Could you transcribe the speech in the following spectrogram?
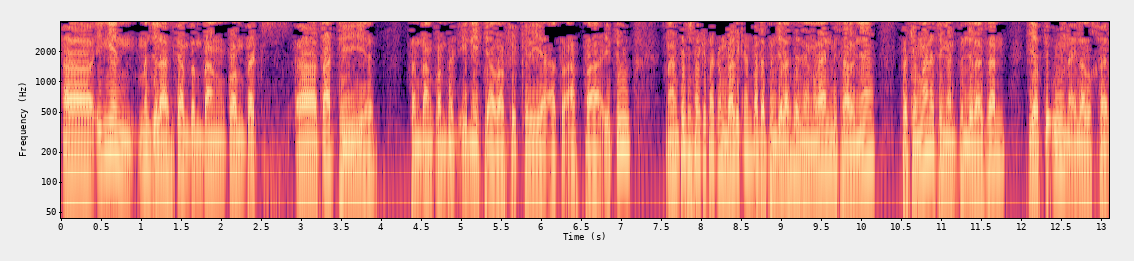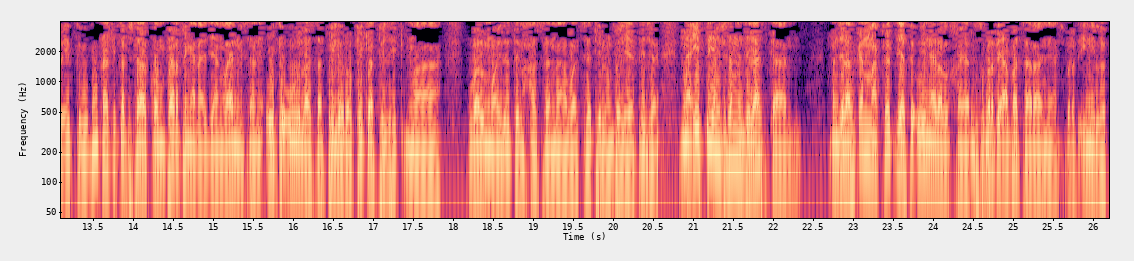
uh, ingin menjelaskan tentang konteks uh, tadi ya, tentang konteks ini dakwah fikriyah atau apa, itu Nanti bisa kita kembalikan pada penjelasan yang lain. Misalnya bagaimana dengan penjelasan yatu'una ilal khair itu. Maka kita bisa compare dengan ayat yang lain. Misalnya utu'u ila sabili rabbika bil hikmah wal mu'idatil hasanah wa jadilun bil Nah, itu yang bisa menjelaskan menjelaskan maksud yatu'una ilal khair. Seperti apa caranya? Seperti ini loh.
